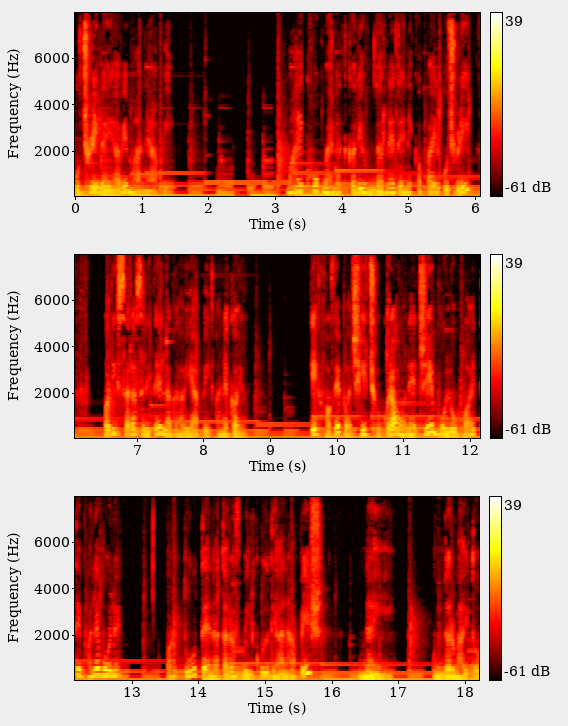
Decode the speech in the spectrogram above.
પૂંછડી લઈ આવી માને આપી. માએ ખૂબ મહેનત કરી ઉંદરને તેની કપાયેલી પૂંછડી ફરી સરસ રીતે લગાવી આપી અને કહ્યું કે હવે પછી છોકરાઓને જે બોલવું હોય તે ભલે બોલે, પણ તું તેના તરફ બિલકુલ ધ્યાન આપીશ નહીં. ઉંદરભાઈ તો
